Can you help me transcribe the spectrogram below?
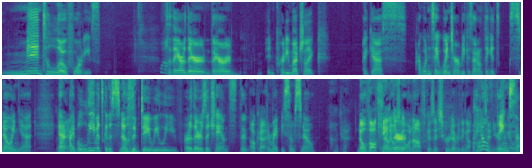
mid to low 40s. so they are there. They are in pretty much like, I guess I wouldn't say winter because I don't think it's snowing yet. Right. I believe it's going to snow the day we leave, or there's a chance that Okay. there might be some snow. okay. No volcanoes they're- going off because they screwed everything up about don't ten years think ago with so.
